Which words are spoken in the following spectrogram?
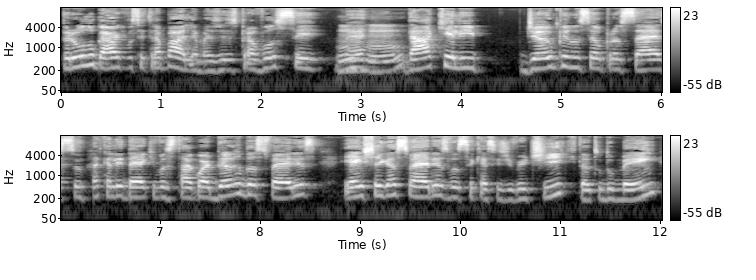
pro lugar que você trabalha, mas às vezes para você, né? Uhum. Dá aquele jump no seu processo, aquela ideia que você está aguardando as férias, e aí chega as férias, você quer se divertir, que tá tudo bem,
